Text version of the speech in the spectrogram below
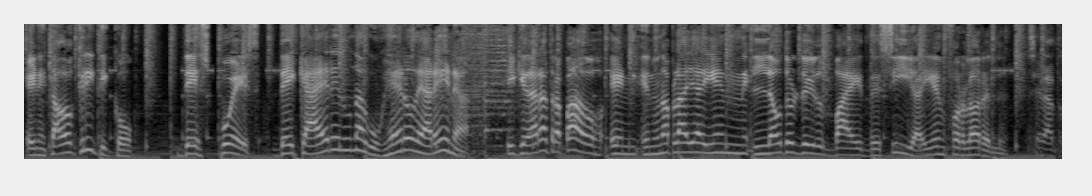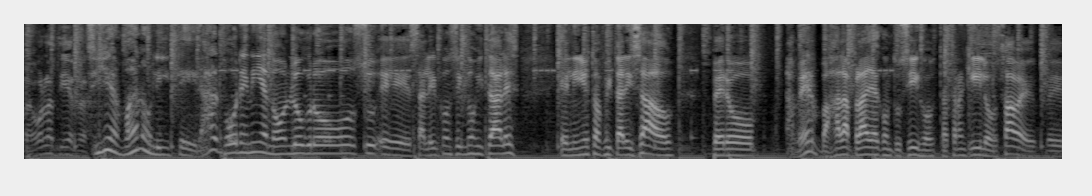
en estado crítico después de caer en un agujero de arena y quedar atrapados en, en una playa ahí en Lauderdale by the Sea, ahí en Fort Lauderdale. Se la tragó la tierra. Sí, hermano, literal, pobre niña, no logró su- eh, salir con signos vitales. El niño está hospitalizado, pero, a ver, vas a la playa con tus hijos, estás tranquilo, ¿sabes? Eh,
